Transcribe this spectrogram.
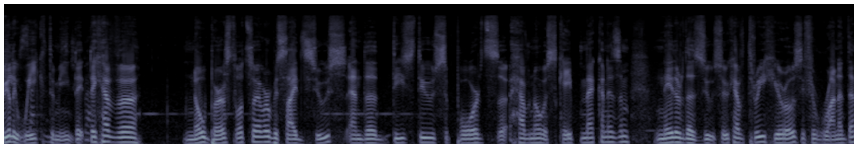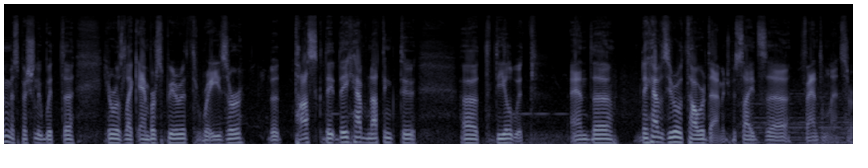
really weak to me. They, they have uh, no burst whatsoever besides Zeus, and uh, these two supports uh, have no escape mechanism. Neither does Zeus. So you have three heroes if you run at them, especially with uh, heroes like Ember Spirit, Razor, the Tusk. They, they have nothing to uh, to deal with, and they have zero tower damage besides Phantom Lancer,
